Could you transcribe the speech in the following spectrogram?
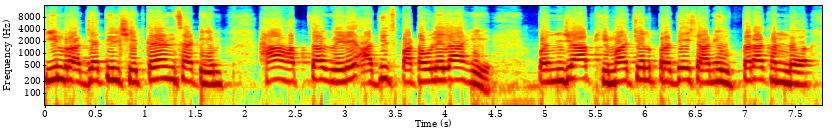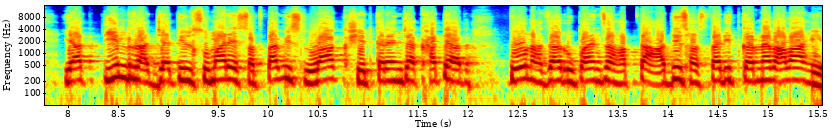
तीन राज्यातील शेतकऱ्यांसाठी हा हप्ता वेळे आधीच पाठवलेला आहे. पंजाब हिमाचल प्रदेश आणि उत्तराखंड या तीन राज्यातील सुमारे सत्तावीस लाख शेतकऱ्यांच्या खात्यात दोन हजार रुपयांचा हप्ता आधीच हस्तांतरित करण्यात आला आहे.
